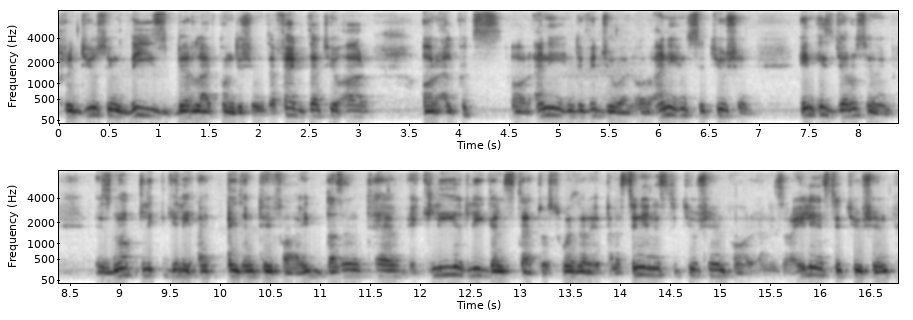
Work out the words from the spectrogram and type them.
producing these bare life conditions. The fact that you are, or Al Quds, or any individual or any institution, in East Jerusalem is not legally identified, doesn't have a clear legal status, whether a Palestinian institution or an Israeli institution,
